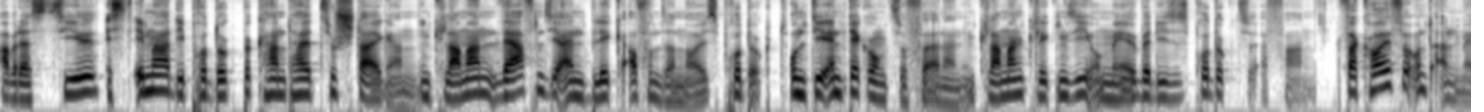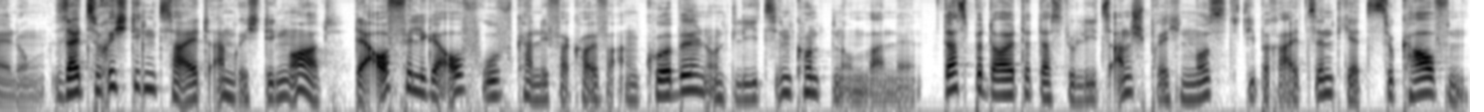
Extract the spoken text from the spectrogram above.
aber das Ziel ist immer, die Produktbekanntheit zu steigern. In Klammern werfen Sie einen Blick auf unser neues Produkt und die Entdeckung zu fördern. In Klammern klicken Sie, um mehr über dieses Produkt zu erfahren. Verkäufe und Anmeldungen. Seid zur richtigen Zeit am richtigen Ort. Der auffällige Aufruf kann die Verkäufe ankurbeln und Leads in Kunden umwandeln. Das bedeutet, dass du Leads ansprechen musst, die bereit sind, jetzt zu kaufen,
